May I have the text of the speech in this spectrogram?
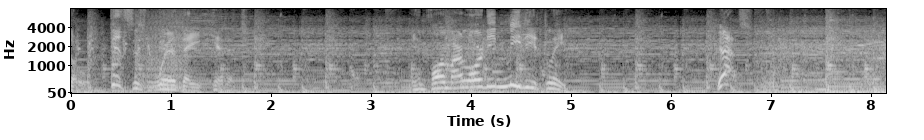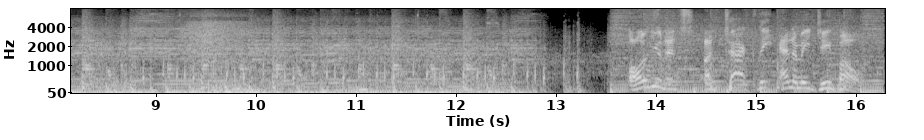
So this is where they hid it. Inform our lord immediately. Yes! All units, attack the enemy depot!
